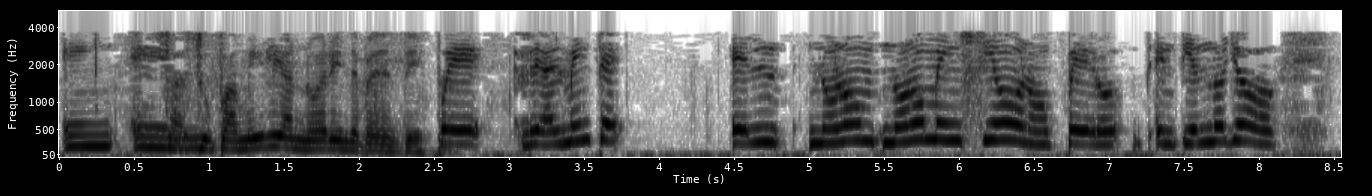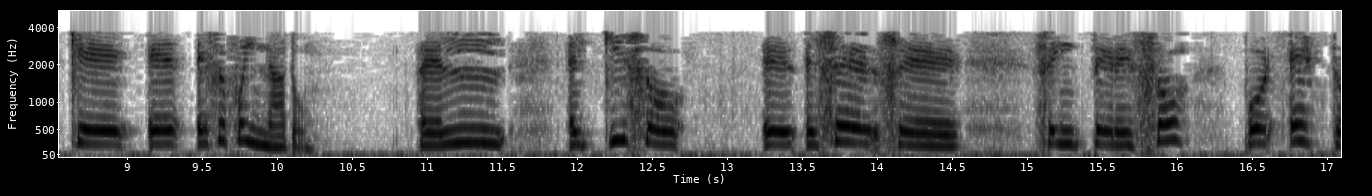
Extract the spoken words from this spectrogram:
en el, o sea, su familia no era independentista. Pues realmente él no lo no lo menciono, pero entiendo yo que él, eso fue innato. Él él quiso él, él se, se se interesó por esto,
